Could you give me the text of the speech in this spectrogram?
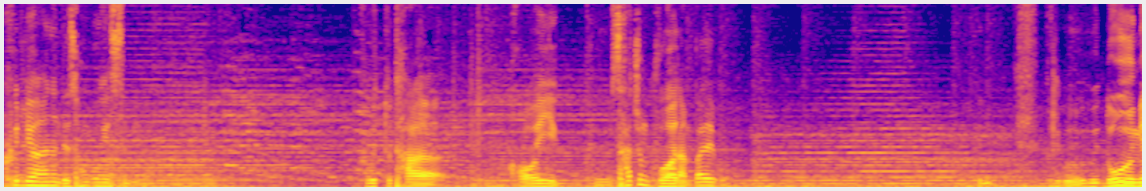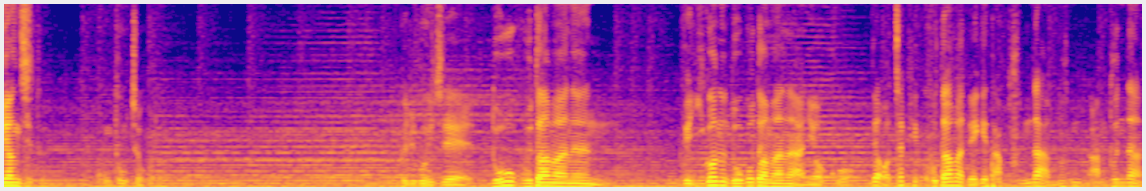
클리어하는데 성공했습니다. 그것도 다 거의 그 사중 구하란 빨고. 그- 그리고 노음향지도 공통적으로. 그리고 이제 노고다마는 그러니까 이거는 노고다마는 아니었고 근데 어차피 고다마 4개 다 분다 안, 분, 안 분다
